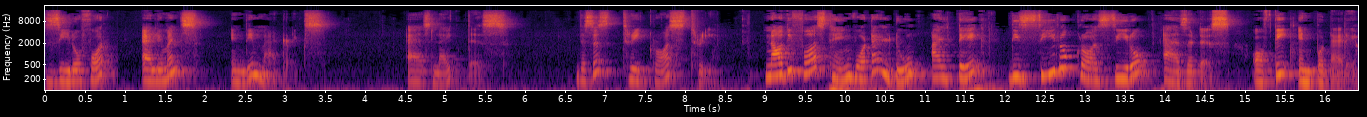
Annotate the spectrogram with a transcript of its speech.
0 for elements in the matrix as like this. This is 3 cross 3. Now the first thing what I'll do, I'll take the 0 cross 0 as it is of the input array.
